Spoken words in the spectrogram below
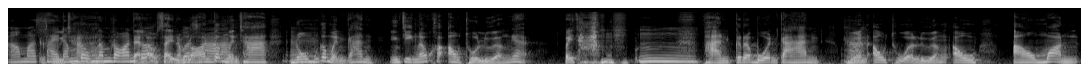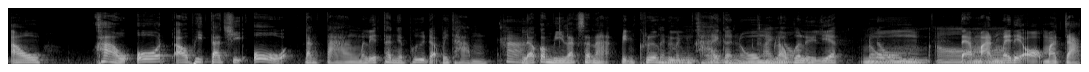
เอามาใส่ก็คือน้ำรงชาน้ำร้อนแต่เราใส่น้ำร้อนถืก็ว่าเหมือนชานมก็เหมือนกัน จริง ๆ แล้วเขาเอาถั่วเหลืองเนี่ยไปทำอืมผ่านกระบวนการค่ะเหมือนเอาถั่วเหลืองเอาอัลมอนด์เอาข้าวโอ๊ตเอาพิตาชิโอ ต่างๆ เมล็ดธัญพืชอะไปทำค่ะแล้วก็มีลักษณะเป็นเครื่องเป็นดื่เหมืมอนคล้ายกับนมคล้ายนม เราก็เลยเรียกนมอ๋อแต่มันไม่ได้ออกมาจาก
